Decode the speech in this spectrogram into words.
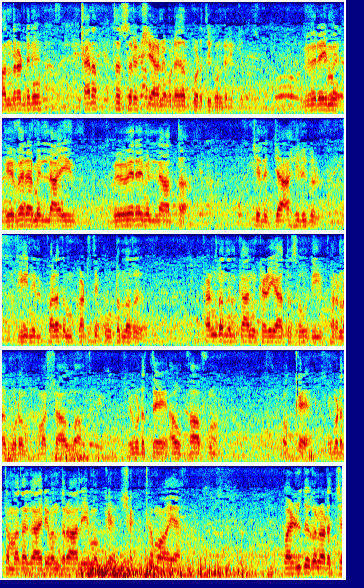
പന്ത്രണ്ടിന് കനത്ത സുരക്ഷയാണ് ഇവിടെ ഏർപ്പെടുത്തിക്കൊണ്ടിരിക്കുന്നത്. വിവരമി വിവരമില്ലായി വിവരമില്ലാത്ത ചില ജാഹിലുകൾ ദീനിൽ പലതും കടത്തിക്കൂട്ടുന്നത് കണ്ടു നിൽക്കാൻ കഴിയാത്ത സൗദി ഭരണകൂടം മഷാല്ല ഇവിടുത്തെ ഔഖാഫും ഒക്കെ ഇവിടുത്തെ മതകാര്യ മന്ത്രാലയമൊക്കെ ശക്തമായ പഴുതുകളടച്ച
